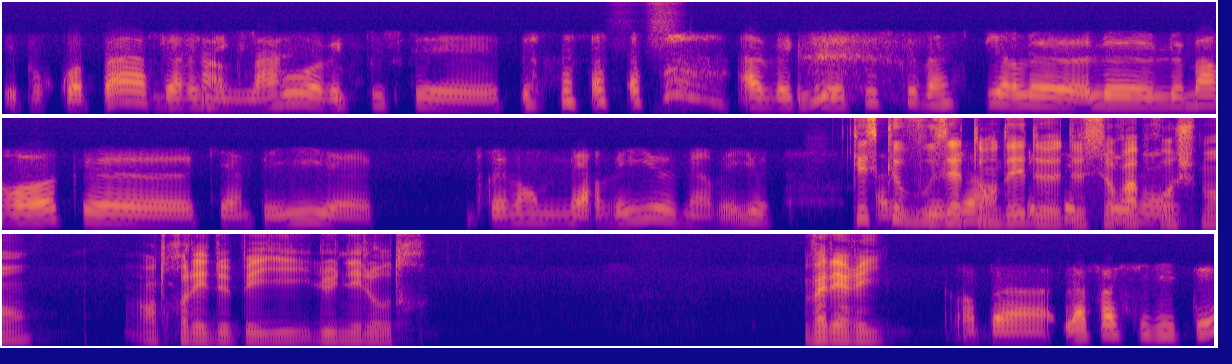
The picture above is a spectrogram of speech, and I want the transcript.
Et pourquoi pas faire une expo avec tout ce que avec euh, tout ce que m'inspire le, le, le, Maroc, qui est un pays vraiment merveilleux, merveilleux. Qu'est-ce que vous attendez de, de, ce rapprochement entre les deux pays, l'une et l'autre? Valérie. Ah ben, La facilité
